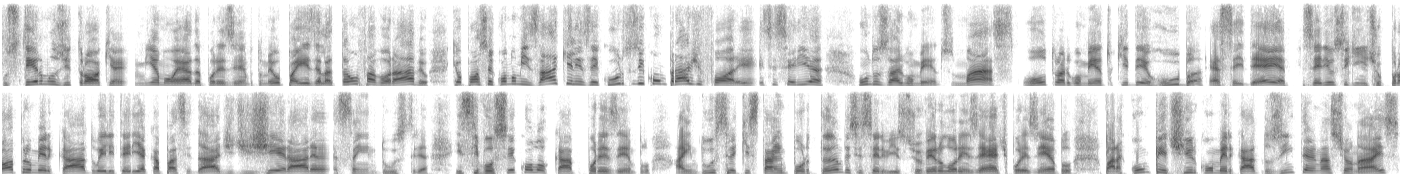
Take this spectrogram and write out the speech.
Os termos de troca, a minha moeda, por exemplo, do meu país, ela é tão favorável que eu posso economizar aqueles recursos e comprar de fora esse seria um dos argumentos. Mas o outro argumento que derruba essa ideia seria o seguinte: o próprio mercado ele teria capacidade de gerar essa indústria. E se você colocar, por exemplo, a indústria que está importando esse serviço, chuveiro Lorenzetti, por exemplo, para competir com mercados internacionais,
